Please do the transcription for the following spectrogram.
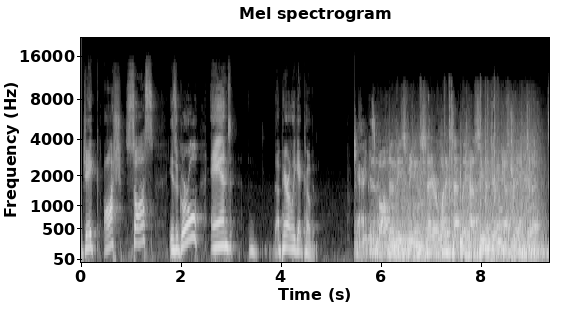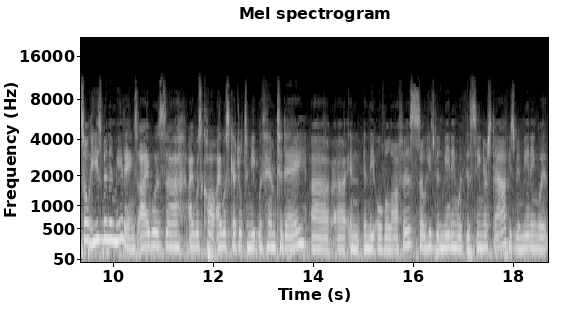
Jake Osh sauce is a girl, and apparently get COVID. Involved in these meetings today, or what exactly has he been doing yesterday and today? So he's been in meetings. I was uh, I was call I was scheduled to meet with him today uh, uh, in in the Oval Office. So he's been meeting with his senior staff. He's been meeting with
